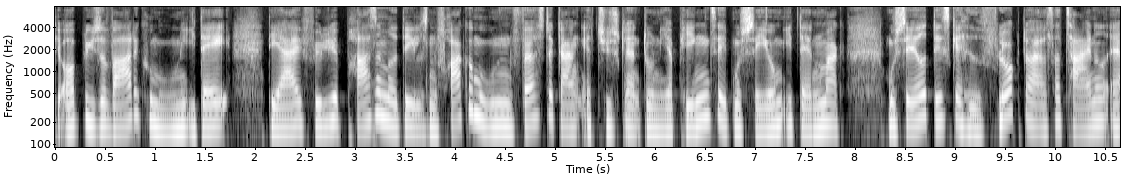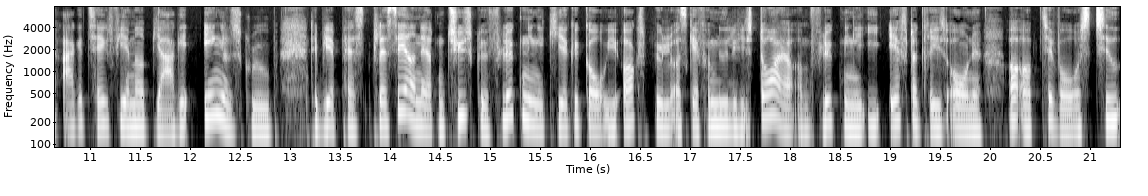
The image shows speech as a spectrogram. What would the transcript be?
Det oplyser Varde Kommune i dag. Det er ifølge pressemeddelelsen fra kommunen første gang, at Tyskland donerer penge til et museum i Danmark. Museet det skal hedde Flugt og er altså tegnet af arkitektfirmaet Bjarke Engels Group. Det bliver placeret nær den tyske flygtningekirkegård i Oksbøl og skal formidle historier om flygtninge i efterkrigsår årene og op til vores tid.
